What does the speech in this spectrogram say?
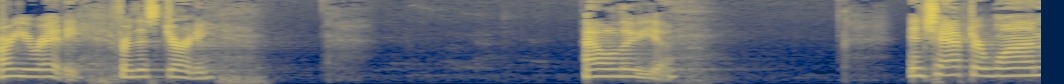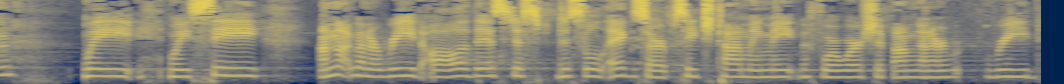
are you ready for this journey? Hallelujah. In chapter one, we, we see, I'm not going to read all of this, just, just little excerpts each time we meet before worship. I'm going to read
